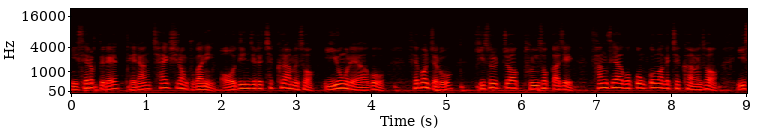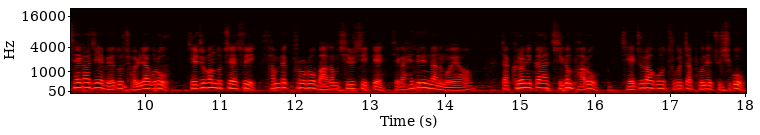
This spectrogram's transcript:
이 세력들의 대량 차익 실현 구간이 어디인지를 체크를 하면서 이용을 해야 하고 세 번째로 기술적 분석까지 상세하고 꼼꼼하게 체크하면서 이 세 가지의 매도 전략으로 제주 반도체의 수익 300%로 마감 지을 수 있게 제가 해드린다는 거예요. 자, 그러니까 지금 바로 제주라고 두 글자 보내주시고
